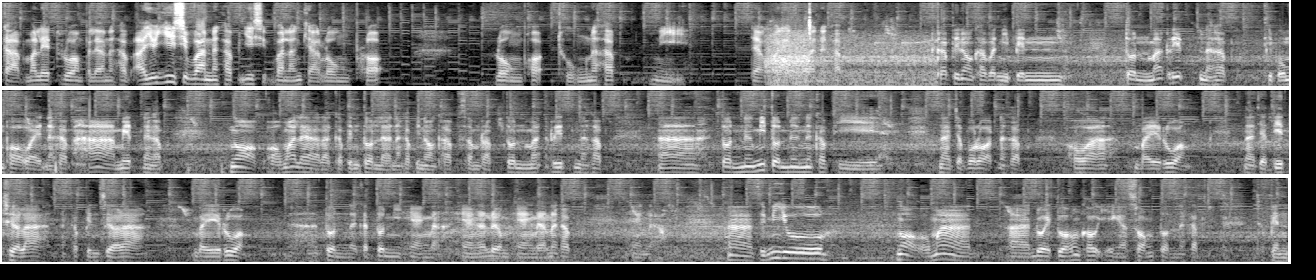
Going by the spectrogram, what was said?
กาบเมล็ดรวงไปแล้วนะครับ อายุ 20 วันนะครับ 20 วันหลังจากลงเพาะลงเพาะถุงนะครับ นี่แตกออกมาเรียบร้อยนะครับ ครับพี่น้องครับอันนี้เป็นต้นมะริดนะครับ ที่ผมเพาะไว้นะครับ 5 เม็ดนะครับ งอกออกมาแล้วแล้วก็เป็นต้นแล้วนะครับ พี่น้องครับสำหรับต้นมะริดนะครับอ่าต้นหนึ่งมีต้นหนึ่งนะครับที่น่าจะบรอดนะครับ เพราะว่าใบร่วง น่าจะติดเชื้อรานะครับ เป็นเชื้อราใบร่วง ต้นแล้วก็ต้นนี้แห้งแล้วแห้งแล้วเริ่มแห้งแล้วนะครับแห้งแล้วอ่าจะมีอยู่งอกออกมาอ่าโดยตัวของเขาเองอะสองต้นนะครับ จะเป็น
